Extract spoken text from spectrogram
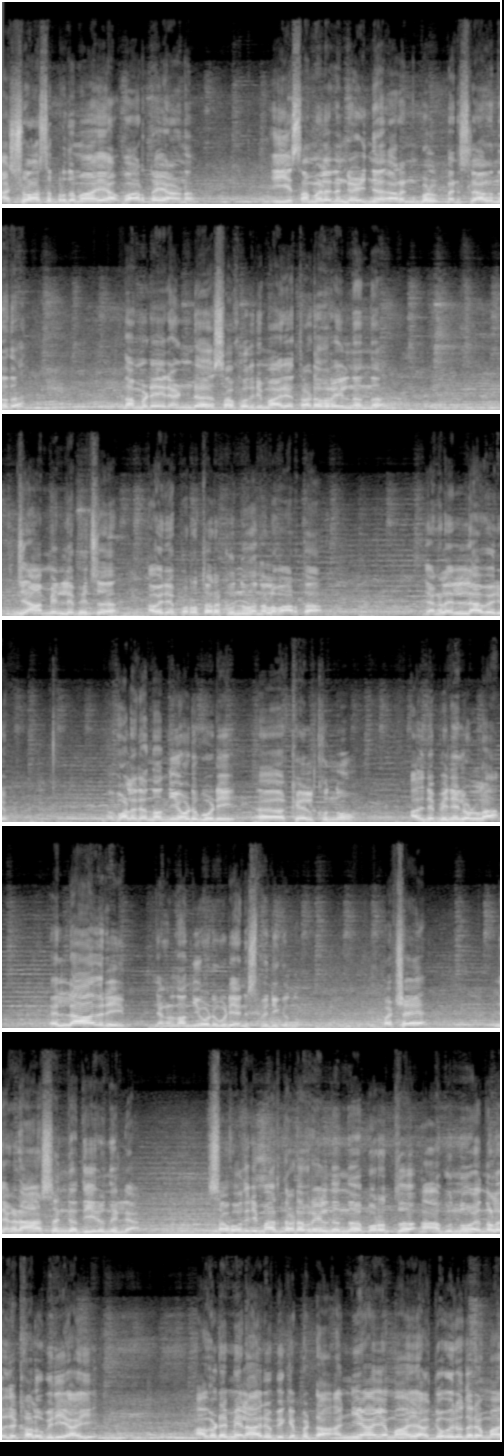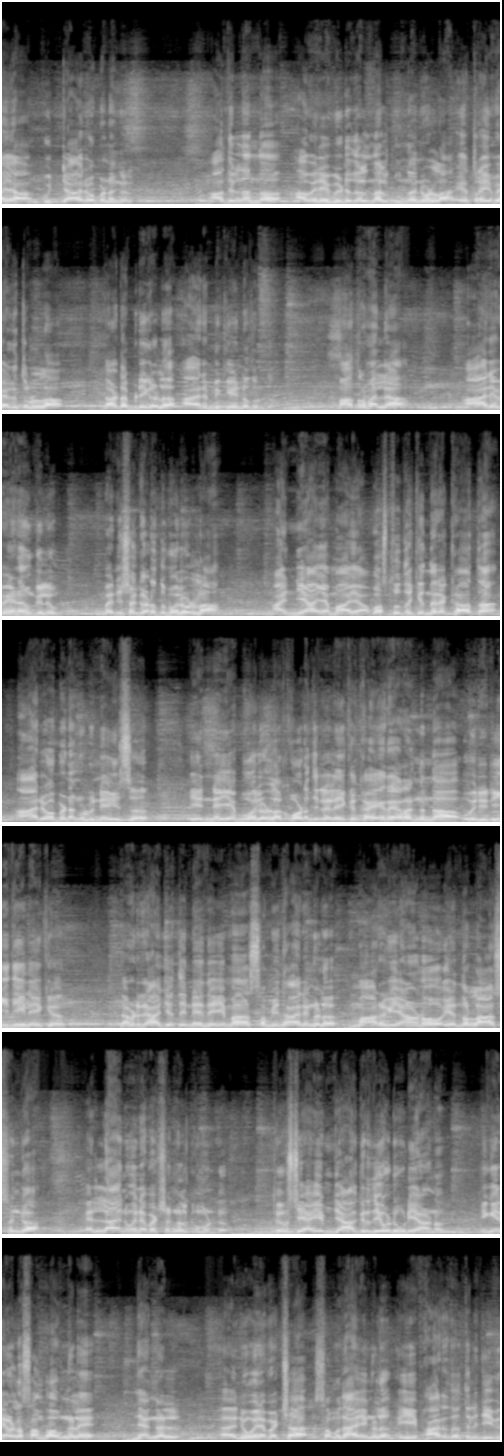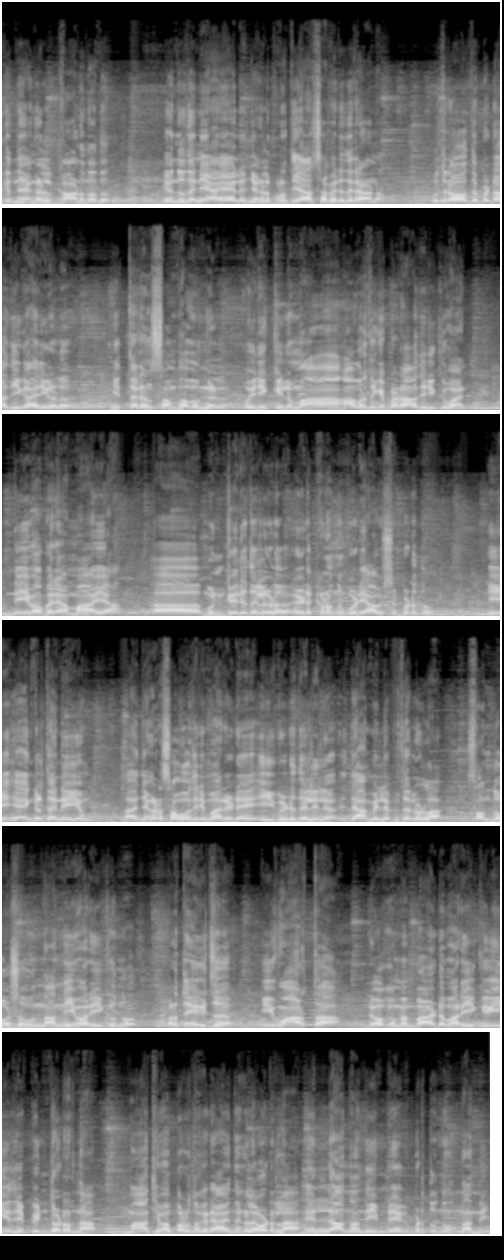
ആശ്വാസപ്രദമായ വാർത്തയാണ് ഈ സമ്മേളനം കഴിഞ്ഞ് ഇറങ്ങുമ്പോൾ മനസ്സിലാകുന്നത്. നമ്മുടെ രണ്ട് സഹോദരിമാരെ തടവറയിൽ നിന്ന് ജാമ്യം ലഭിച്ച് അവരെ പുറത്തിറക്കുന്നു എന്നുള്ള വാർത്ത ഞങ്ങളെല്ലാവരും വളരെ നന്ദിയോടുകൂടി കേൾക്കുന്നു. അതിന്റെ പിന്നിലുള്ള എല്ലാവരെയും ഞങ്ങൾ നന്ദിയോടുകൂടി അനുസ്മരിക്കുന്നു. പക്ഷേ ഞങ്ങളുടെ ആശങ്ക തീരുന്നില്ല. സഹോദരിമാർ തടവറയിൽ നിന്ന് പുറത്ത് ആകുന്നു എന്നുള്ളതിനേക്കാൾ ഉപരിയായി അവിടെ മേൽ ആരോപിക്കപ്പെട്ട അന്യായമായ ഗൗരവതരമായ കുറ്റാരോപണങ്ങൾ. അതിൽ നിന്ന് അവരെ വിടുതൽ നൽകുന്നതിനുള്ള എത്രയും വേഗത്തിലുള്ള നടപടികൾ ആരംഭിക്കേണ്ടതുണ്ട്. മാത്രമല്ല ആരെ വേണമെങ്കിലും മനുഷ്യക്കടത്ത് പോലുള്ള അന്യായമായ വസ്തുതയ്ക്ക് നിരക്കാത്ത ആരോപണങ്ങൾ ഉന്നയിച്ച് എൻ ഐ എ പോലുള്ള കോടതികളിലേക്ക് കയറി ഇറങ്ങുന്ന ഒരു രീതിയിലേക്ക് നമ്മുടെ രാജ്യത്തിന്റെ നിയമ സംവിധാനങ്ങൾ മാറുകയാണോ എന്നുള്ള ആശങ്ക എല്ലാ ന്യൂനപക്ഷങ്ങൾക്കുമുണ്ട്. തീർച്ചയായും ജാഗ്രതയോടുകൂടിയാണ് ഇങ്ങനെയുള്ള സംഭവങ്ങളെ ഞങ്ങൾ ന്യൂനപക്ഷ സമുദായങ്ങൾ ഈ ഭാരതത്തിൽ ജീവിക്കുന്ന ഞങ്ങൾ കാണുന്നത്. എന്തു തന്നെ ആയാലും ഞങ്ങൾ പ്രത്യാശഭരിതരാണ്. ഉത്തരവാദിത്തപ്പെട്ട അധികാരികൾ ഇത്തരം സംഭവങ്ങൾ ഒരിക്കലും ആവർത്തിക്കപ്പെടാതിരിക്കുവാൻ നിയമപരമായ മുൻകരുതലുകൾ എടുക്കണമെന്നും കൂടി ആവശ്യപ്പെടുന്നു. എങ്കിൽ തന്നെയും ഞങ്ങളുടെ സഹോദരിമാരുടെ ഈ വിടുതലിൽ ജാമ്യം ലഭിച്ചതിലുള്ള സന്തോഷവും നന്ദിയും അറിയിക്കുന്നു. പ്രത്യേകിച്ച് ഈ വാർത്ത ലോകമെമ്പാടും അറിയിക്കുകയും ഇതിനെ പിന്തുടർന്ന മാധ്യമപ്രവർത്തകരായ നിങ്ങളോടുള്ള എല്ലാ നന്ദിയും രേഖപ്പെടുത്തുന്നു. നന്ദി.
